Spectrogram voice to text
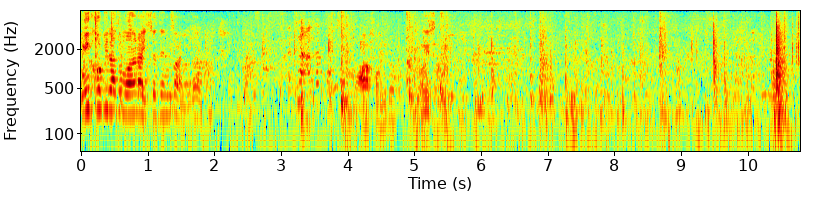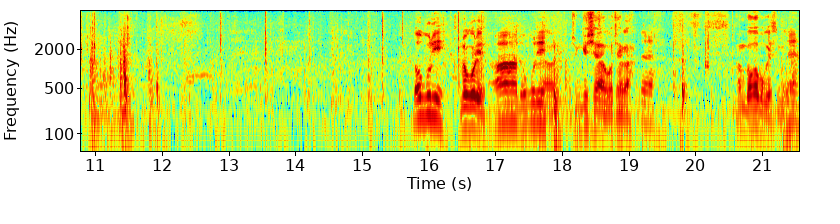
종이컵이라도 뭐 하나 있어야 되는 거 아닌가? 거기서 아 거기도. 거기서 너구리. 너구리 아 너구리. 어, 준규 씨하고 제가 네. 한번 먹어보겠습니다. 네.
